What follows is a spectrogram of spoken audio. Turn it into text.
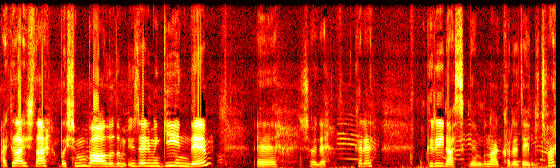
Arkadaşlar başımı bağladım. Üzerimi giyindim. Ee, şöyle kara gri lastiklerim. Bunlar kara değil lütfen.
